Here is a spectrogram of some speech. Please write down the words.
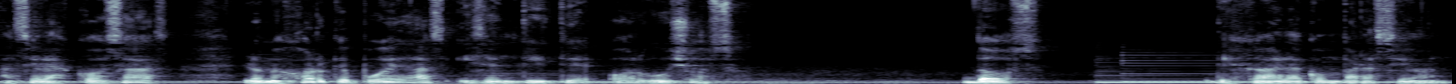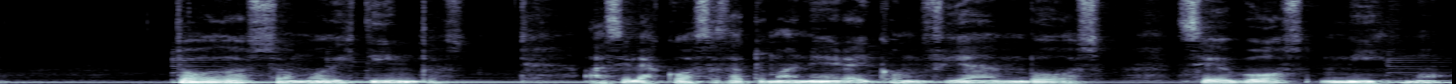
Hace las cosas lo mejor que puedas y sentirte orgulloso. 2. Deja la comparación. Todos somos distintos. Hace las cosas a tu manera y confía en vos. Sé vos mismo.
